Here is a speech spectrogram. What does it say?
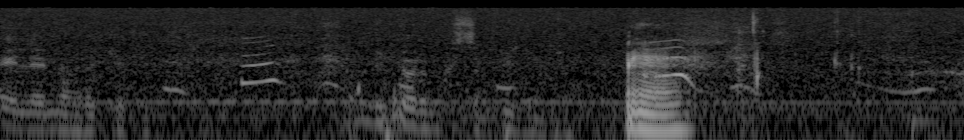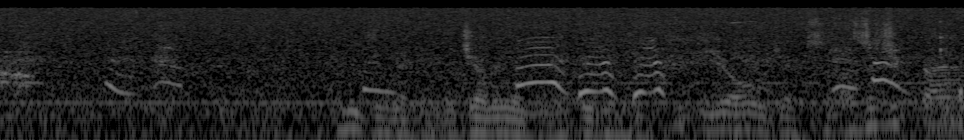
Ellerini hareket et. Biliyorum kızım biliyorum. Hı. Dinle beni canım yanıyor. İyi olacaksın. Azıcık dayan.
